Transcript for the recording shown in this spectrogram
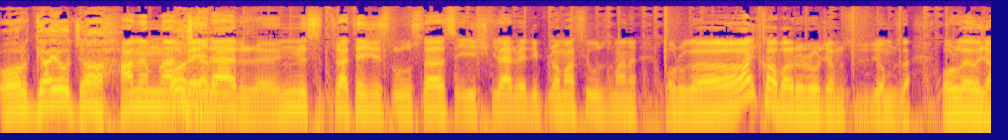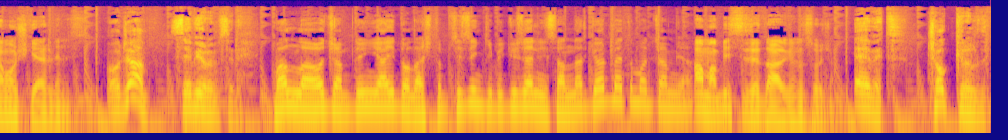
Orgay Hoca. Hanımlar Hoş beyler ünlü stratejist uluslararası ilişkiler ve diplomasi uzmanı Orgay Kabarır hocamız stüdyomuzda. Orgay hocam hoş geldiniz. Hocam seviyorum seni. Vallahi hocam dünyayı dolaştım. Sizin gibi güzel insanlar görmedim hocam ya. Ama biz size dargınız hocam. Evet. Çok kırıldık.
